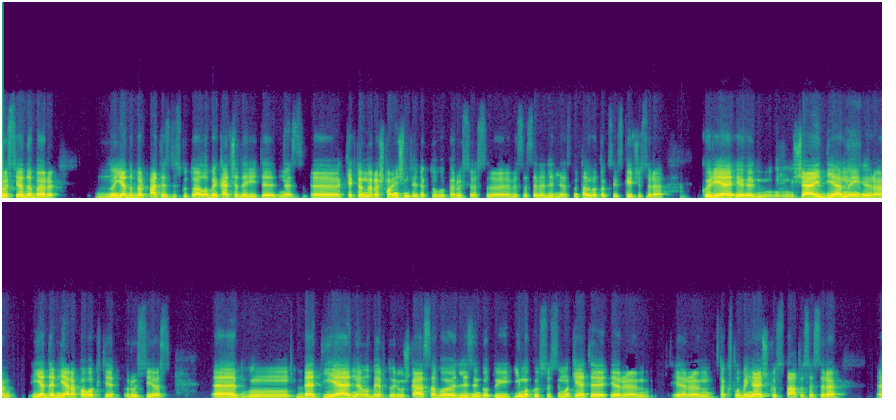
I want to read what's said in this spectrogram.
Rusija dabar, nu, jie dabar patys diskutuoja labai, ką čia daryti, nes e, kiek ten yra 800 lėktuvų per Rusijos e, visas avialinės, nu, ten va, toksai skaičius yra, kurie e, šiai dienai yra jie dar nėra pavokti Rusijos, e, mm, bet jie nelabai ir turi už ką savo lizingo tų įmokų susimokėti ir, ir toks labai neaiškus statusas yra. E,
